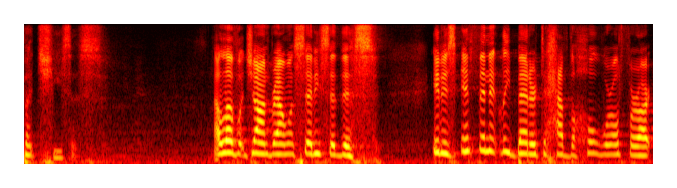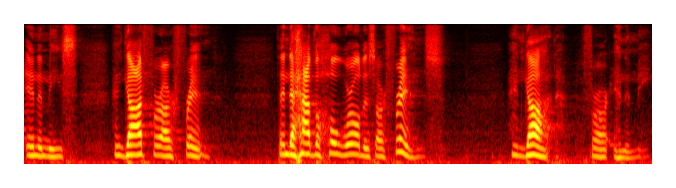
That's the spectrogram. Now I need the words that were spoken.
but Jesus. I love what John Brown once said. He said this It is infinitely better to have the whole world for our enemies and God for our friend than to have the whole world as our friends and God for our enemy.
